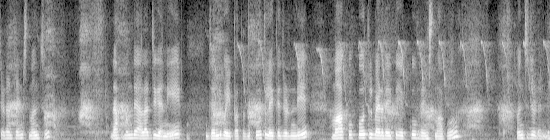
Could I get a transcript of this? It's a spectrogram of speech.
చూడండి ఫ్రెండ్స్ మంచు. నాకు ముందే అలర్జీ కానీ జల్లు అయిపోతుంది. కోతులు అయితే చూడండి. మాకు కోతులు బెడదైతే ఎక్కువ ఫ్రెండ్స్ మాకు. మంచి చూడండి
